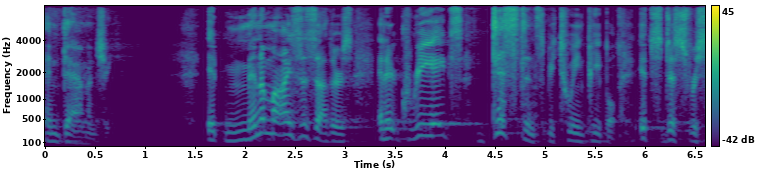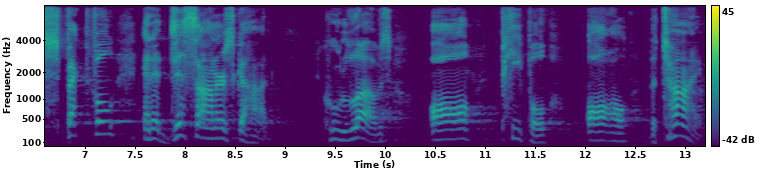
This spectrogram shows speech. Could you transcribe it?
and damaging. It minimizes others and it creates distance between people. It's disrespectful and it dishonors God, who loves all people all the time.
